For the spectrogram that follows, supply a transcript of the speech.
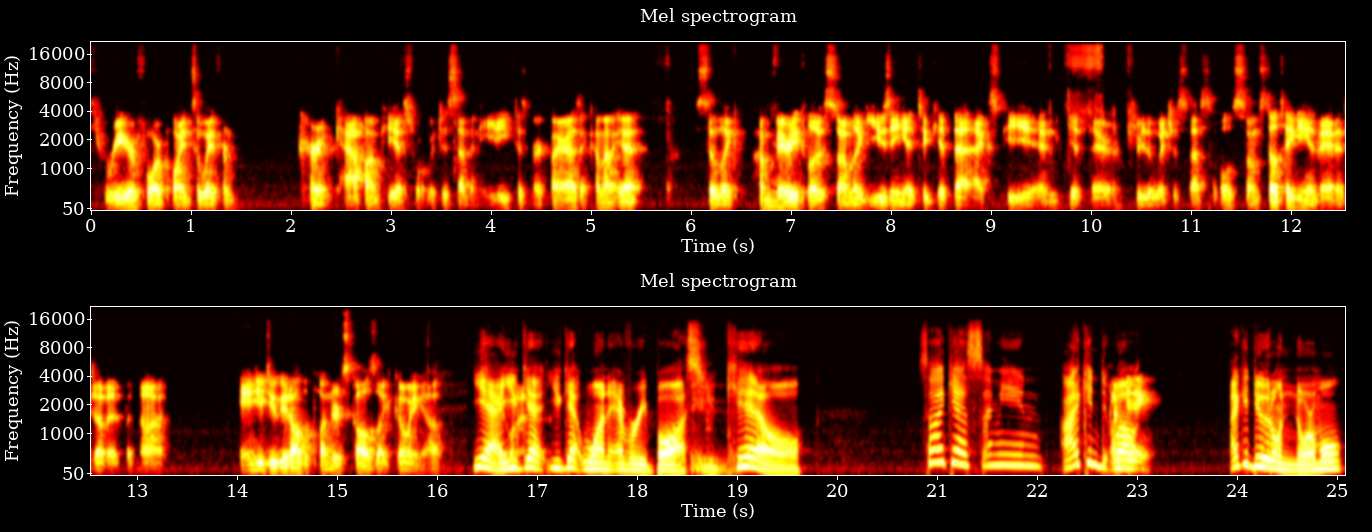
three or four points away from current cap on PS4, which is 780 because Murkmire hasn't come out yet. So like I'm very close, so I'm like using it to get that XP and get there through the Witches Festival. So I'm still taking advantage of it, but not. And you do get all the plunder skulls like going up. Yeah, You get you get one every boss you kill. So I guess I mean I can do well. I could do it on normal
